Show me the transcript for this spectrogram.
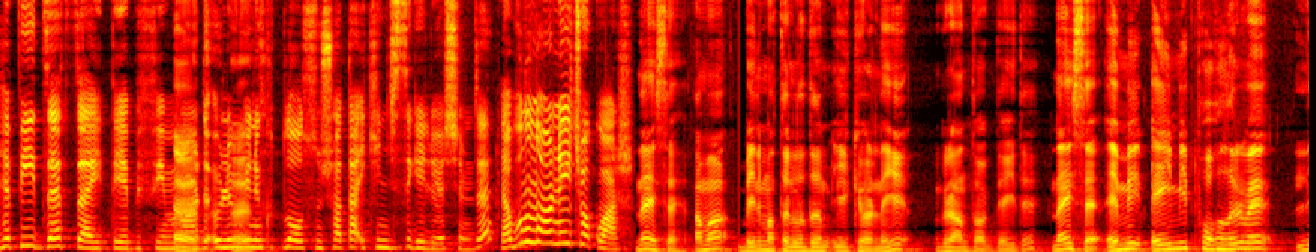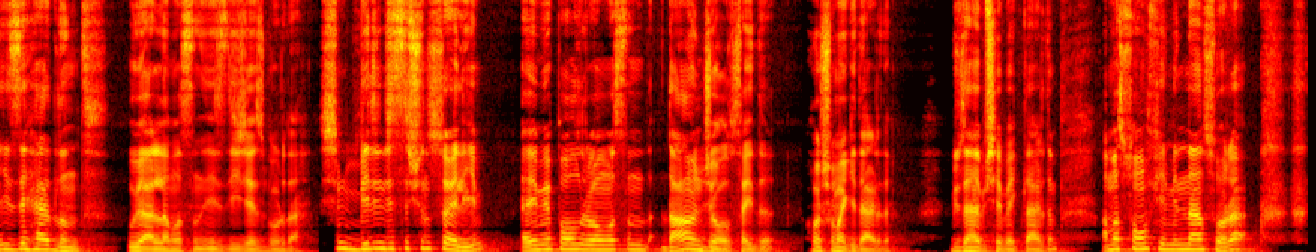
Happy Death Day diye bir film Evet, vardı. Ölüm evet. günün kutlu olsun. Şu hatta ikincisi geliyor şimdi. Ya bunun örneği çok var. Neyse ama benim hatırladığım ilk örneği Groundhog Day'di. Neyse Amy, Amy Poehler ve Lizzie Headland uyarlamasını izleyeceğiz burada. Şimdi birincisi şunu söyleyeyim. Amy Poehler olmasın daha önce olsaydı hoşuma giderdi. Güzel bir şey beklerdim. Ama son filminden sonra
